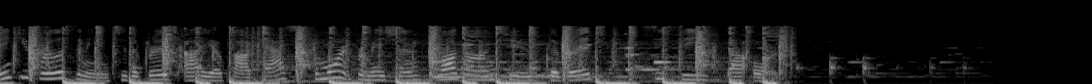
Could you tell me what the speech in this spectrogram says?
Thank you for listening to the Bridge Audio Podcast. For more information, log on to thebridgecc.org.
